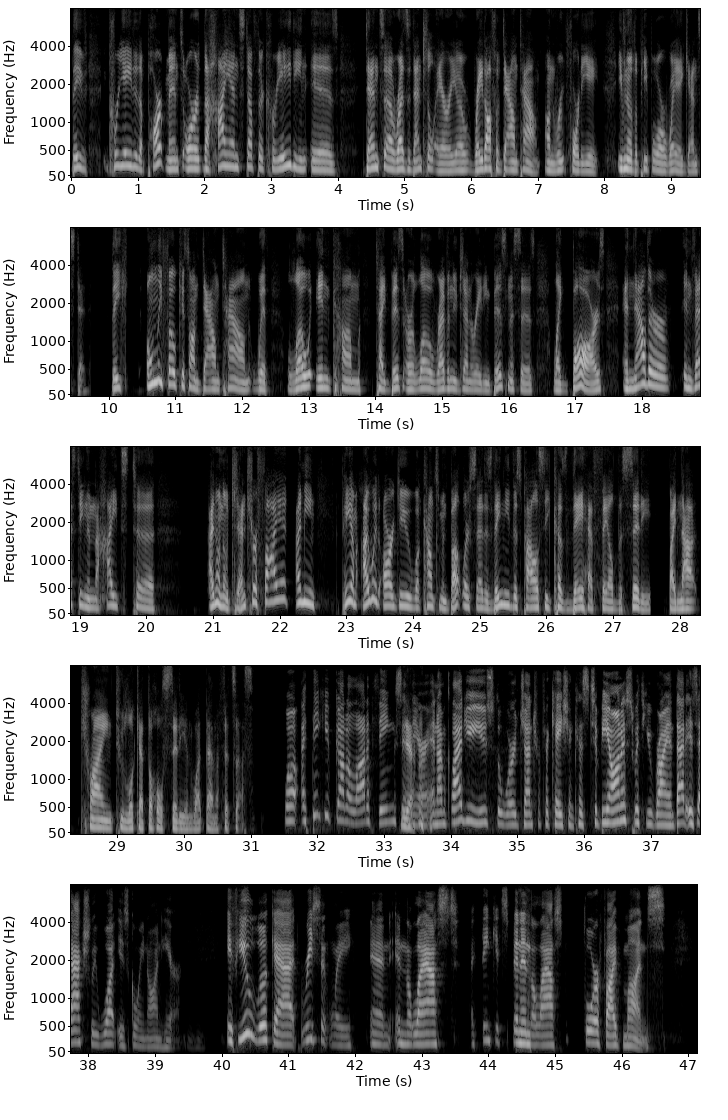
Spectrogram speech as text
They've created apartments, or the high end stuff they're creating is dense uh, residential area right off of downtown on Route 48, even though the people were way against it. They only focus on downtown with low income type business or low revenue generating businesses like bars. And now they're investing in the heights to, I don't know, gentrify it. I mean, Pam, I would argue what Councilman Butler said is they need this policy because they have failed the city by not trying to look at the whole city and what benefits us. Well, I think you've got a lot of things in yeah. there, and I'm glad you used the word gentrification because, to be honest with you, Ryan, that is actually what is going on here. Mm-hmm. If you look at recently, and in the last, I think it's been in the last four or five months,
